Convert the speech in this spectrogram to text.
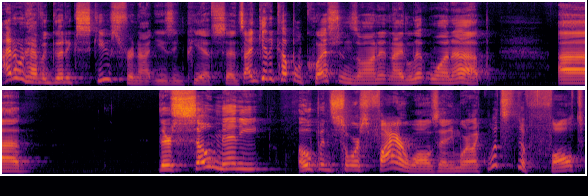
I don't have a good excuse for not using pfSense. I get a couple questions on it and I lit one up. Uh, there's so many open source firewalls anymore. Like, what's the default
